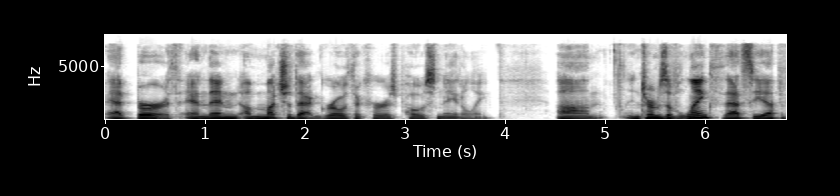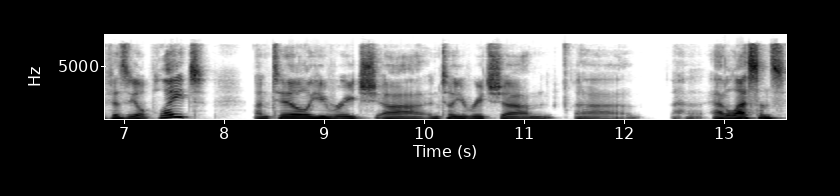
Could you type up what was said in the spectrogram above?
at birth, and then uh, much of that growth occurs postnatally. Um, in terms of length, that's the epiphyseal plate until you reach uh, until you reach um, uh, adolescence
